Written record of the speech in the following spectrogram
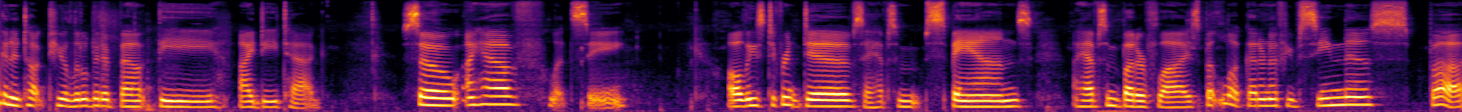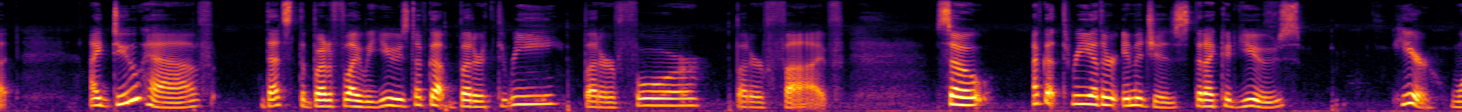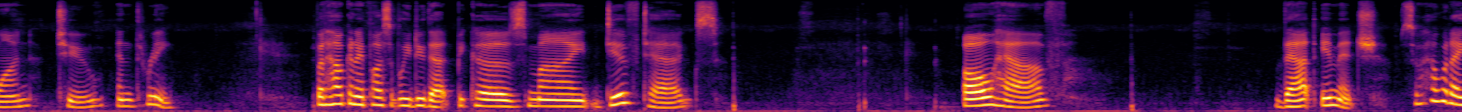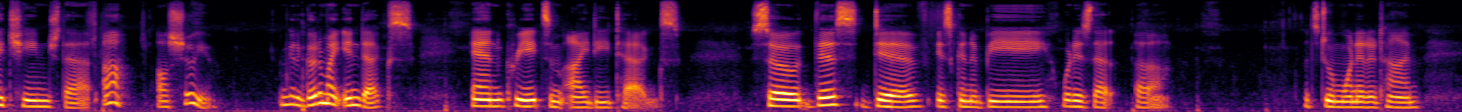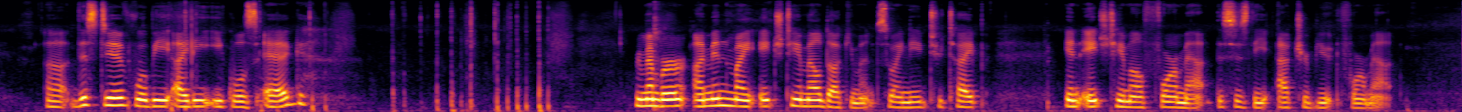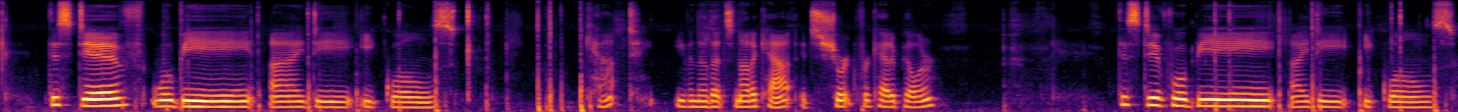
I'm going to talk to you a little bit about the ID tag. So I have, let's see, all these different divs. I have some spans. I have some butterflies. But look, I don't know if you've seen this, but I do have, that's the butterfly we used. I've got butter 3, butter 4, butter 5. So I've got three other images that I could use here. One, two, and three. But how can I possibly do that? Because my div tags all have that image. So how would I change that? Ah, I'll show you. I'm going to go to my index and create some ID tags. So this div is going to be, what is that? Uh, let's do them one at a time. Uh, this div will be id equals egg. Remember, I'm in my HTML document, so I need to type in HTML format. This is the attribute format. This div will be id equals cat, even though that's not a cat. It's short for caterpillar. This div will be id equals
